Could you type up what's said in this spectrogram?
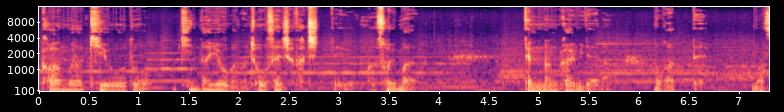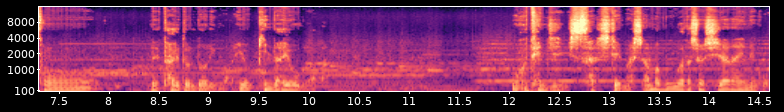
河村清夫と近代洋画の挑戦者たちっていう、まあ、そういうまあ、展覧会みたいなのがあって、まあその、ね、タイトル通り、まあ、近代洋画を展示さしていました。あんま私の知らないね、こう、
